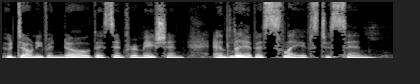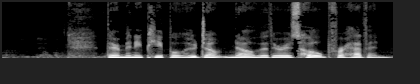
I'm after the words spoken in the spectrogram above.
who don't even know this information and live as slaves to sin. There are many people who don't know that there is hope for heaven,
